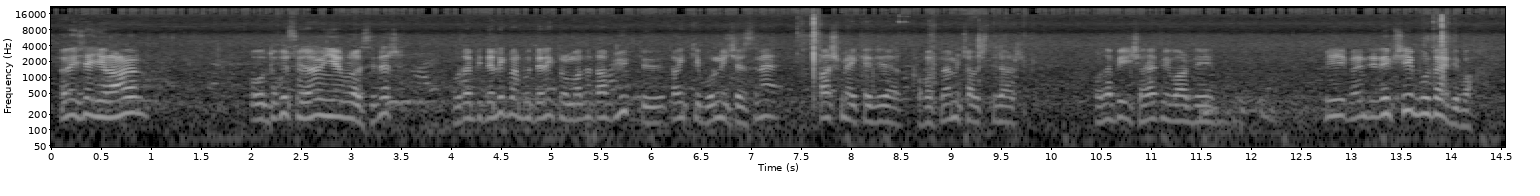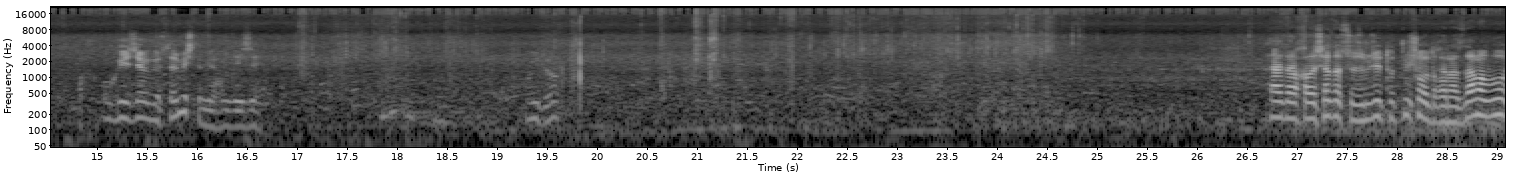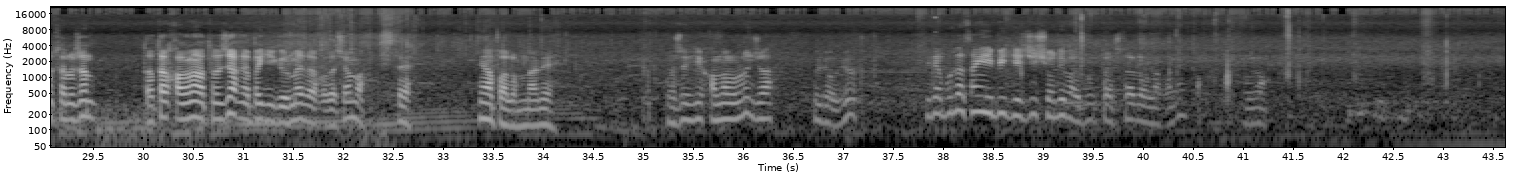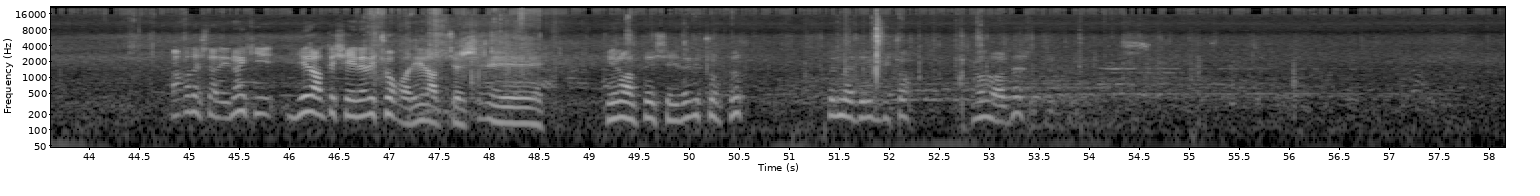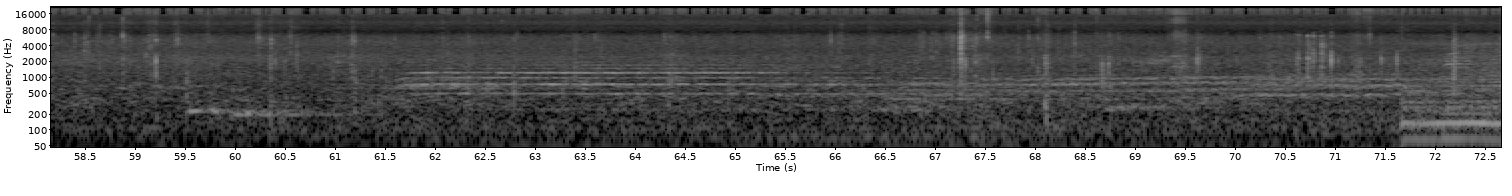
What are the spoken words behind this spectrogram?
Öyle işte yılanın olduğu söylenen yer burasıdır. Burada bir delik var. Bu delik normalde daha büyüktü. Sanki bunun içerisine taş mı eklediler, kapatmaya mı çalıştılar? Orada bir işaret mi vardı? Bir, ben dediğim şey buradaydı bak. Bak o gece göstermiştim ya gece. Buydu. Evet arkadaşlar da sözümüzü tutmuş olduk en azından ama bu Selocan Tatar kanalına atılacak ya belki görmez arkadaş ama işte ne yapalım hani. Başka iki kanal olunca böyle oluyor. Bir de burada sanki bir geçiş yolu var bu taşlarla alakalı. Buradan. Arkadaşlar inan ki yeraltı şeyleri çok var. Yeraltı çeş- eee yeraltı şeyleri çoktur. Bilmediğimiz birçok Yol vardır.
